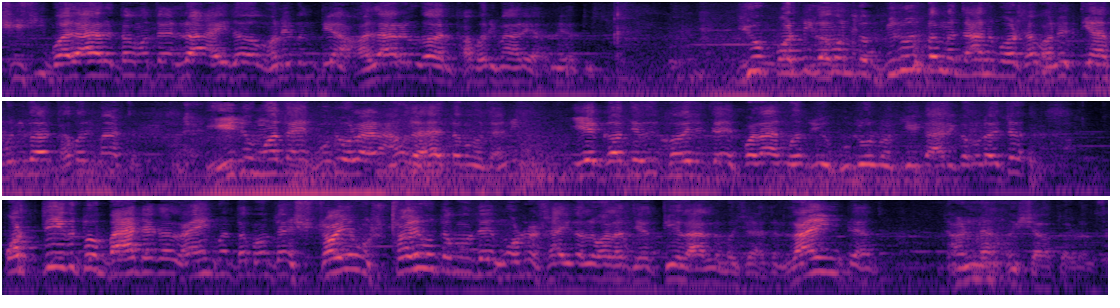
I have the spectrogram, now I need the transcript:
सिसी बजाएर त म चाहिँ ल आइद भने पनि त्यहाँ हजारौँ गएर थपरी मारे हाल्ने यो प्रतिगमनको विरुद्धमा जानुपर्छ भने त्यहाँ पनि गएर थपरी मार्छ। हिजो म चाहिँ बुटोललाई आउँदाखेरि तपाईँको चाहिँ नि एक गते कि कहिले चाहिँ प्रधानमन्त्री बुटोलमा के कार्यक्रम रहेछ प्रत्येक त्यो बाटाका लाइनमा तपाईँको चाहिँ सयौँ सयौँ तपाईँको चाहिँ मोटरसाइकलवाला त्यहाँ तेल हाल्न बसिरहेको छ लाइन त्यहाँ झन्डा पैसा चढाउँछ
